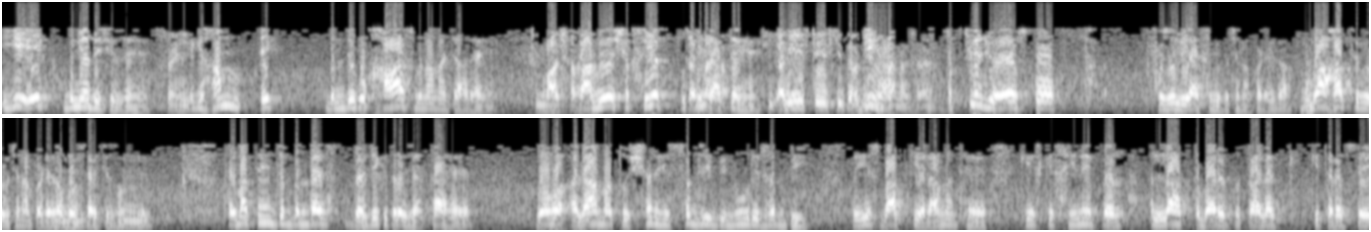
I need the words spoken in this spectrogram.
یہ ایک بنیادی چیزیں ہیں۔ لیکن ہم ایک بندے کو خاص بنانا چاہ رہے ہیں۔ تعمیر شخصیت اس کی چاہتے ہیں۔ اگلی اسٹیج کی طرف جی ہاں۔ تو پھر جو ہے اس کو فضولیات سے بھی بچنا پڑے گا مباحت سے بھی بچنا پڑے گا بہت ساری چیزوں سے۔ فرماتے ہیں جب بندہ اس درجے کی طرف جاتا ہے وہ وہ علامت شرح صدری بھی نور ربی۔ تو یہ اس بات کی علامت ہے کہ اس کے سینے پر اللہ تبارک و تعالیٰ کی طرف سے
